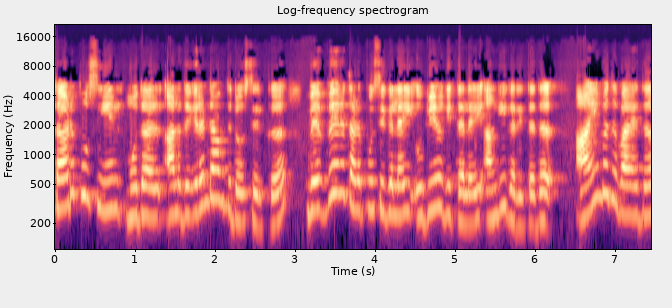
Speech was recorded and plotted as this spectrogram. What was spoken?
தடுப்பூசியின் முதல் அல்லது இரண்டாவது டோஸிற்கு வெவ்வேறு தடுப்பூசிகளை உபயோகித்தலை அங்கீகரித்தது. ஐம்பது வயது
